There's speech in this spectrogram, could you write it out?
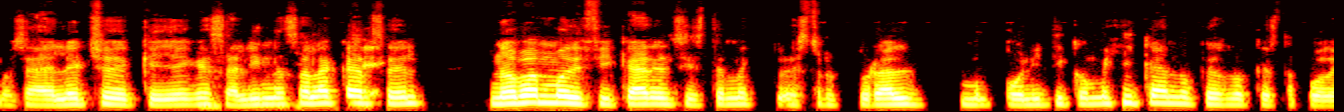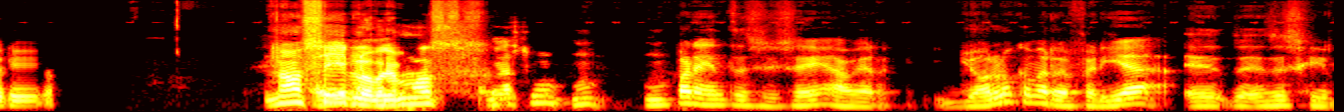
O sea, el hecho de que llegue Salinas a la cárcel no va a modificar el sistema estructural político mexicano, que es lo que está podrido. No, sí, lo vemos. Un, paréntesis, ¿eh? A ver, yo lo que me refería, es, es decir,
